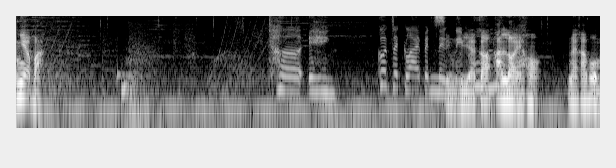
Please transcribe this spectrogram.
เงียบอะ เธอเองก็จะกลายเป็นหนึ่งซิลในเวียผู้ก็อร่อยล่วงเหาะนะครับผม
